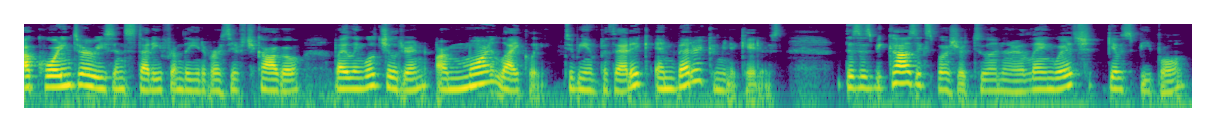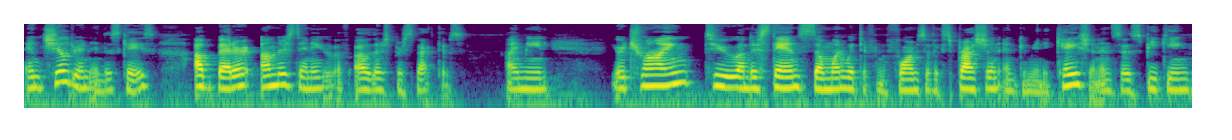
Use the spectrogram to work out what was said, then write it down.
According to a recent study from the University of Chicago, bilingual children are more likely to be empathetic and better communicators. This is because exposure to another language gives people, and children in this case, a better understanding of others' perspectives. I mean, you're trying to understand someone with different forms of expression and communication, and so speaking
